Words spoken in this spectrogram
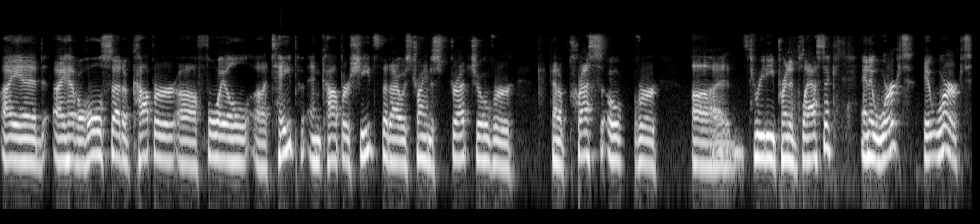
I had I have a whole set of copper uh, foil uh, tape and copper sheets that I was trying to stretch over, kind of press over uh, 3D printed plastic, and it worked. It worked,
